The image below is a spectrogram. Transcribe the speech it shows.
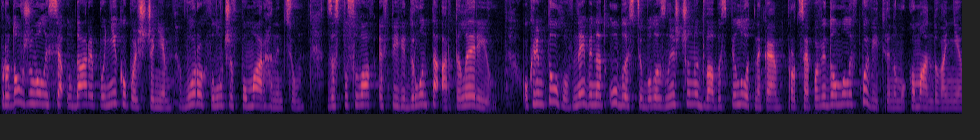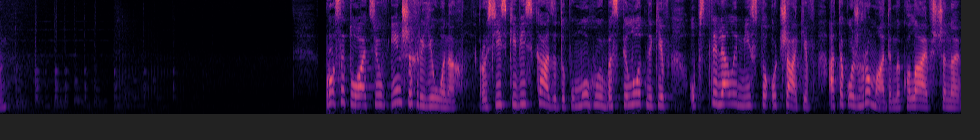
Продовжувалися удари по Нікопольщині. Ворог влучив по Марганецю. Застосував FPV-дрон та артилерію. Окрім того, в небі над областю було знищено два безпілотники. Про це повідомили в повітряному командуванні. Про ситуацію в інших регіонах. Російські війська за допомогою безпілотників обстріляли місто Очаків, а також громади Миколаївщини.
